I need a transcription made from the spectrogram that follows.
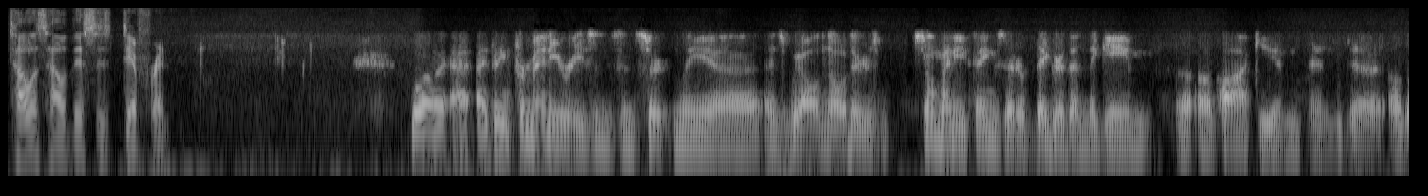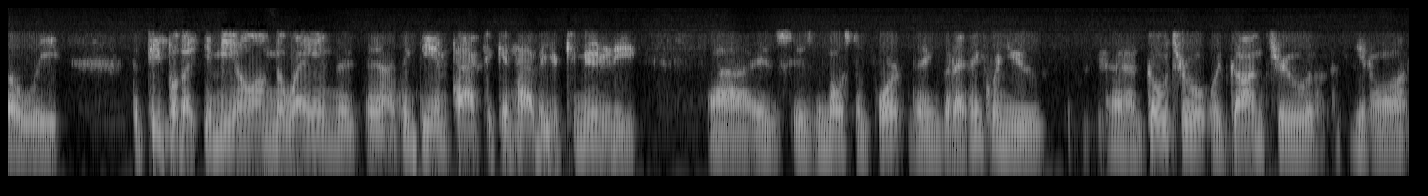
tell us how this is different. Well, I think for many reasons, and certainly, uh, as we all know, there's so many things that are bigger than the game uh, of hockey. And, and uh, although we, the people that you meet along the way, and, the, and I think the impact it can have in your community uh, is is the most important thing. But I think when you go through what we've gone through, you know,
